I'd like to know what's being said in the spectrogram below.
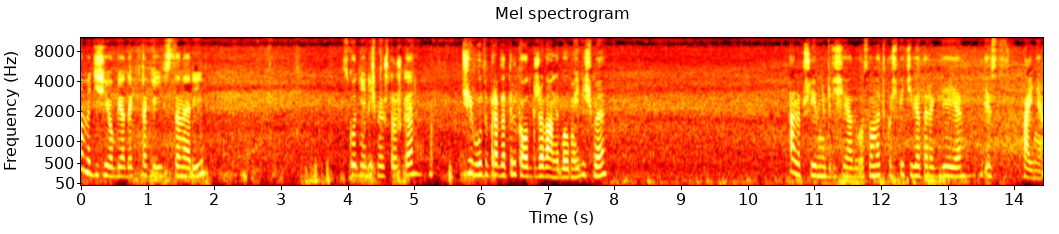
A my dzisiaj obiadek w takiej scenerii. Zgłodnieliśmy już troszkę. Dzisiaj był co prawda tylko odgrzewany, bo mieliśmy. Ale przyjemnie będzie się jadło. Słoneczko świeci, wiaterek wieje. Jest fajnie.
